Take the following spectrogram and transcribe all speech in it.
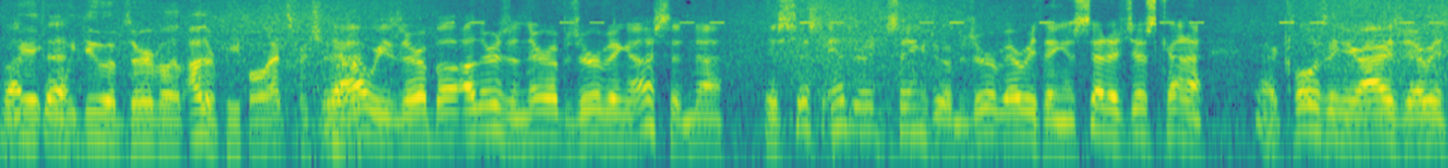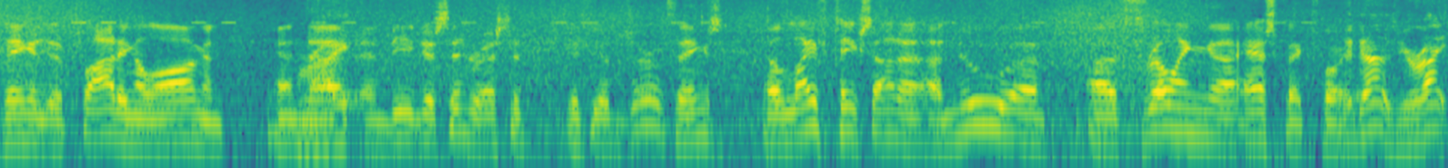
But we, uh, we do observe other people, that's for sure. yeah, we observe others and they're observing us. And uh, it's just interesting to observe everything instead of just kind of uh, closing your eyes to everything and just plodding along and, and, Right. uh, and being disinterested. If you observe things, uh, life takes on a, a new, uh, uh, thrilling uh, aspect for it. It does, you're right.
